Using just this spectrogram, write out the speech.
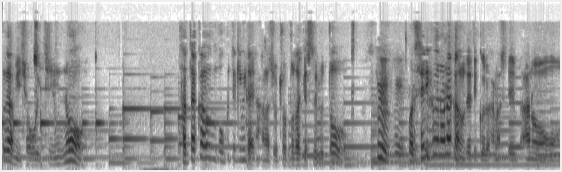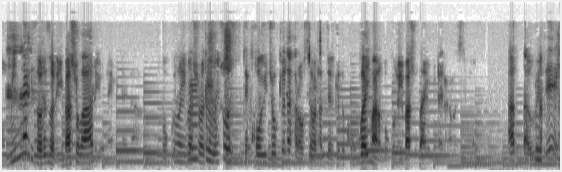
津上正一の戦う目的みたいな話をちょっとだけすると、うんうん。これ、セリフの中の出てくる話で、あの、みんなにそれぞれ居場所があるよね、の居場所は中層室ってこういう状況だからお世話になってるけど、ここが今の僕の居場所だよ、みたいな話もあった上で、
